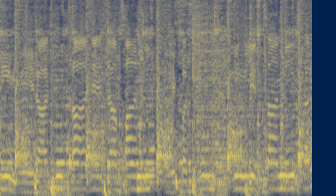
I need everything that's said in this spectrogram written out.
हिंदुस्तानी मेरा जूता है जापानी। पगलू इंग्लिस्तानी सर।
